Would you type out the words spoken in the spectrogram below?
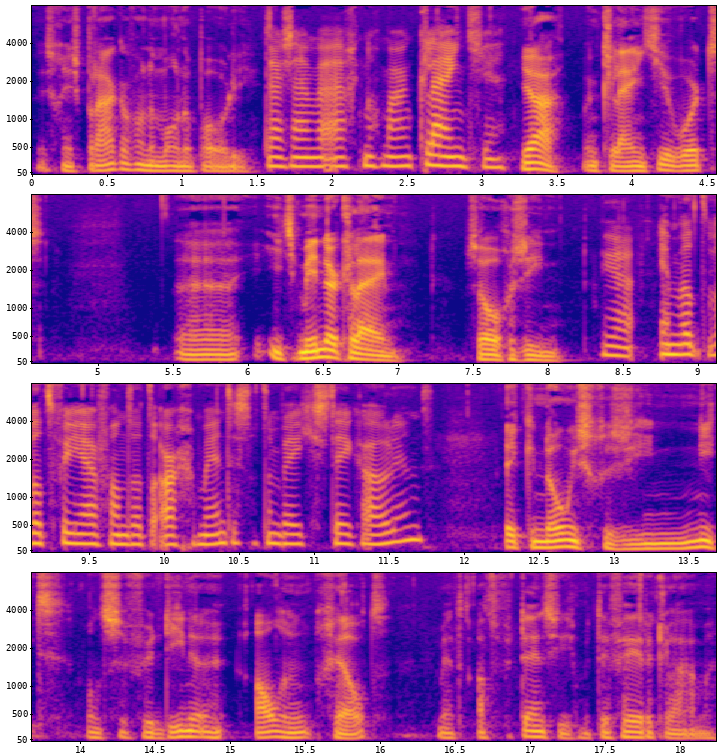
Er is geen sprake van een monopolie. Daar zijn we eigenlijk nog maar een kleintje. Ja, een kleintje wordt eh, iets minder klein, zo gezien. Ja. En wat, wat vind jij van dat argument? Is dat een beetje steekhoudend? Economisch gezien niet, want ze verdienen al hun geld met advertenties, met tv-reclame.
